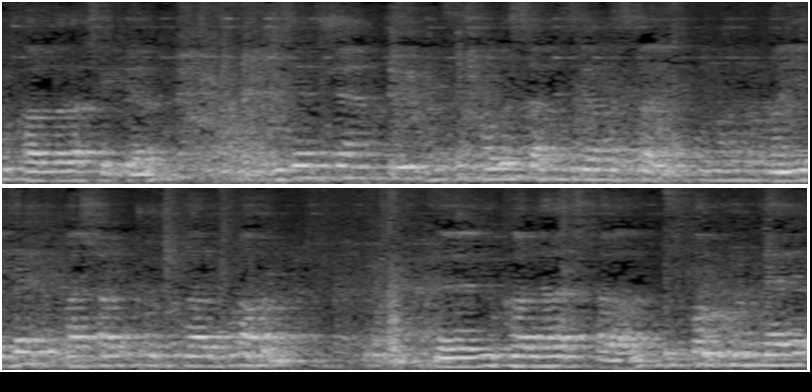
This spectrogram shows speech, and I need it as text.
yukarılara çekelim. Bize düşen bir husus olursa biz yanınızdayız. Ama yeter ki başarılı çocukları bulalım, e, yukarılara çıkaralım. Spor kulüpleri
